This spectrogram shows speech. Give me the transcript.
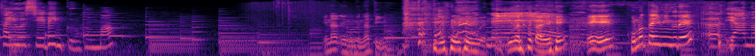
採用しレン君ほんま？え、な、えごめん、なんて今 今なんかね、え、え、このタイミングで？あいやあの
